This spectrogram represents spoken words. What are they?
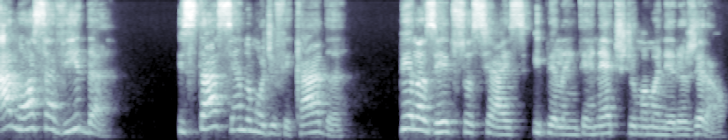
a nossa vida está sendo modificada pelas redes sociais e pela internet de uma maneira geral.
